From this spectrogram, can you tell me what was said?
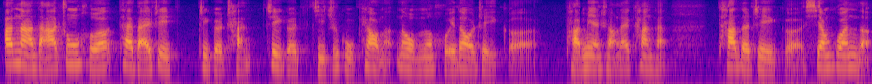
安纳达、中和太白这这个产这个几只股票呢。那我们回到这个盘面上来看看它的这个相关的。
